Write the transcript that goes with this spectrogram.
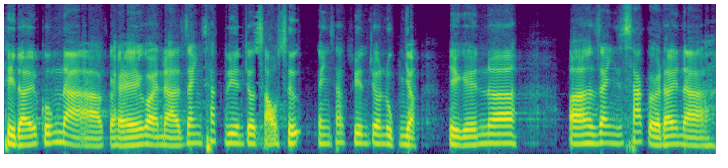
thì đấy cũng là cái gọi là danh sắc duyên cho sáu sự danh sắc duyên cho lục nhập thì cái uh, uh, danh sắc ở đây là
